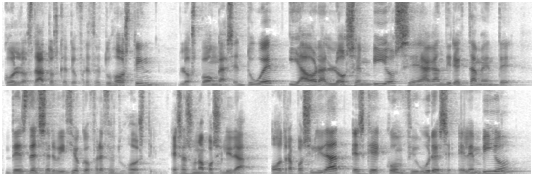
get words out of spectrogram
con los datos que te ofrece tu hosting, los pongas en tu web y ahora los envíos se hagan directamente desde el servicio que ofrece tu hosting. Esa es una posibilidad. Otra posibilidad es que configures el envío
